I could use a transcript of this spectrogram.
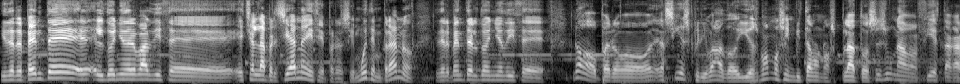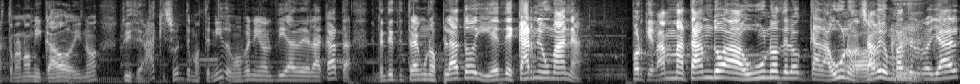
Y de repente el dueño del bar dice, echan la persiana y dice, pero si es muy temprano. Y de repente el dueño dice, no, pero así es privado y os vamos a invitar unos platos, es una fiesta gastronómica hoy, ¿no? Tú dices, ah, qué suerte hemos tenido, hemos venido el día de la cata. De repente te traen unos platos y es de carne humana. Porque van matando a uno de los, cada uno, Ah. ¿sabes? Un Battle Royale.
